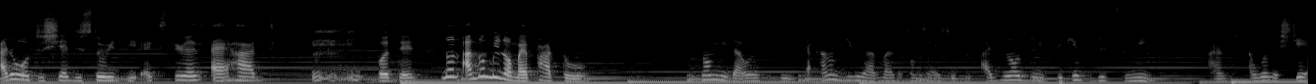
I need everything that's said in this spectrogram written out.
I don't want to share the story, the experience I had, but then no, I don't mean on my part though. It's not me that went to do it. I cannot give you advice or something I used to do. I did not do it. They came to do it to me, and I'm going to share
